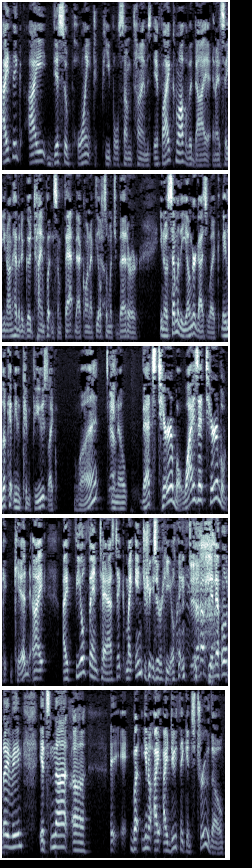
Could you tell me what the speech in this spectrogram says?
I think I disappoint people sometimes. If I come off of a diet and I say, you know, I'm having a good time putting some fat back on, I feel so much better. You know, some of the younger guys are like, they look at me confused, like, what? Yeah. You know, that's terrible. Why is that terrible, kid? I, I feel fantastic. My injuries are healing. Yeah. you know what I mean? It's not, uh, but you know, I, I do think it's true though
